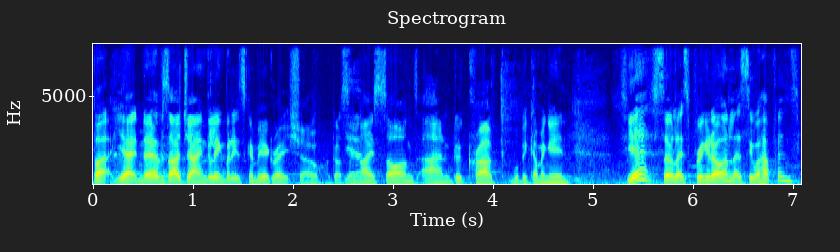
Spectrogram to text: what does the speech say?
but yeah, nerves are jangling, but it's going to be a great show. I've got some Yeah. nice songs and good crowd will be coming in. So yeah, so let's bring it on. Let's see what happens.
